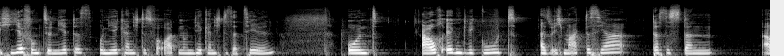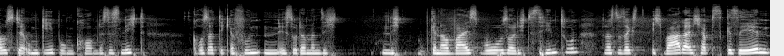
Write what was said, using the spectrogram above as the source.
hier funktioniert das und hier kann ich das verorten und hier kann ich das erzählen. Und auch irgendwie gut, also ich mag das ja, dass es dann aus der Umgebung kommt, dass es nicht großartig erfunden ist oder man sich nicht genau weiß, wo soll ich das hin tun, sondern dass du sagst, ich war da, ich habe es gesehen,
